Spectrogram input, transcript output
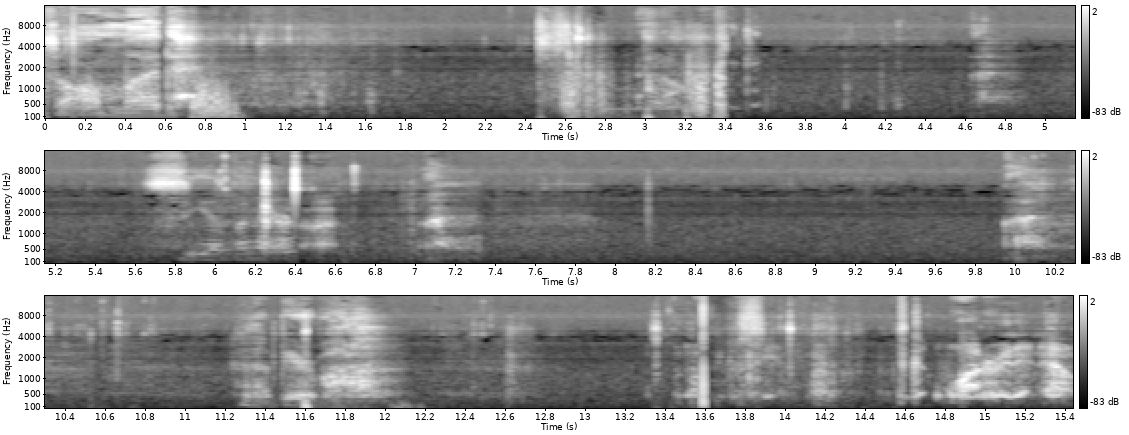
It's all mud. I don't know if we can see up in there or not. Look at that beer bottle. I don't know if you can see it. It's got water in it now.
